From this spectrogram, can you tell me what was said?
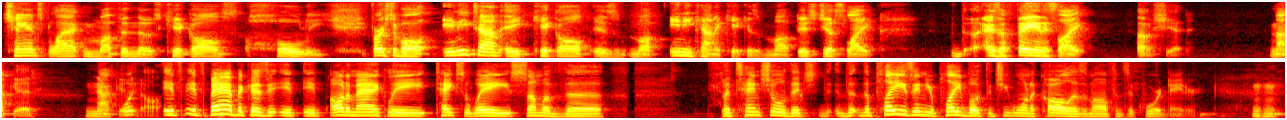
Chance Black muffing those kickoffs. Holy! sh- First of all, anytime a kickoff is muffed, any kind of kick is muffed. It's just like, as a fan, it's like, oh shit, not good, not good Well, at all. It's it's bad because it, it, automatically takes away some of the potential that you- the, the plays in your playbook that you want to call as an offensive coordinator. Mhm.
